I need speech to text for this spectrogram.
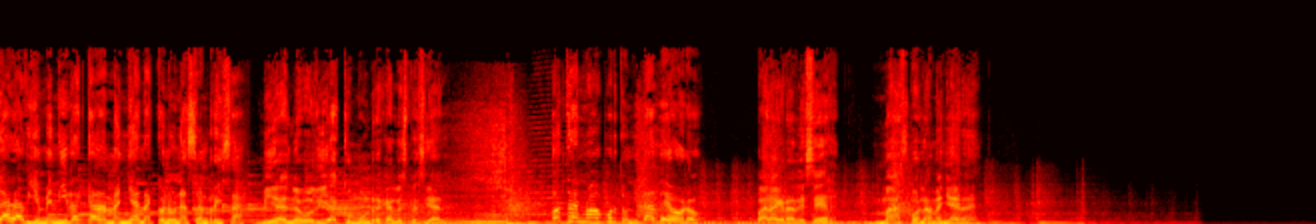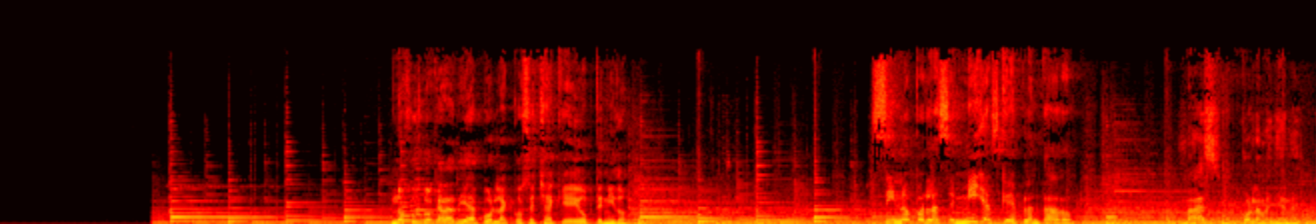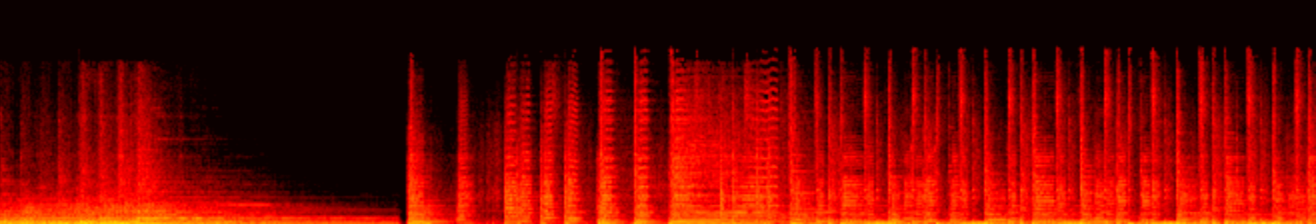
Da la bienvenida cada mañana con una sonrisa. Mira el nuevo día como un regalo especial. Otra nueva oportunidad de oro. Para agradecer, más por la mañana. No juzgo cada día por la cosecha que he obtenido. Sino por las semillas que he plantado. Más por la mañana.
